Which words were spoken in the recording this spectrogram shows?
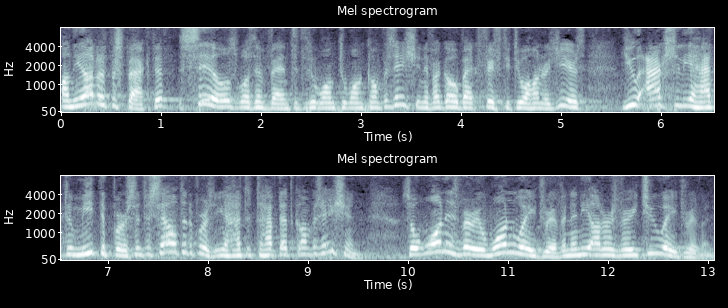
On the other perspective, sales was invented to through one-to-one conversation. If I go back 50 to 100 years, you actually had to meet the person to sell to the person. You had to have that conversation. So one is very one-way driven and the other is very two-way driven.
